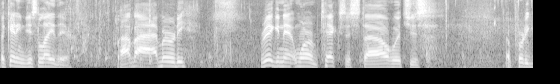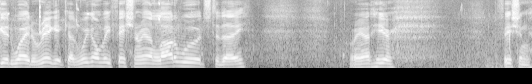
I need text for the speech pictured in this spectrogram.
look at him just lay there. Bye-bye, birdie. Rigging that worm Texas style, which is a pretty good way to rig it because we're going to be fishing around a lot of woods today. We're out here fishing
